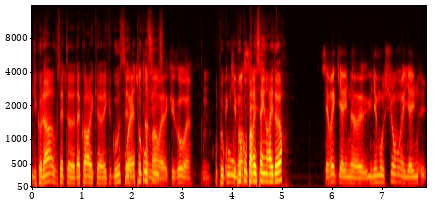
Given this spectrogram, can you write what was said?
Nicolas, vous êtes d'accord avec, avec Hugo? Ouais, on, peut ouais, avec Hugo ouais. on, peut, on peut comparer ça à une rider c'est vrai qu'il y a une, une émotion et il y a une,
